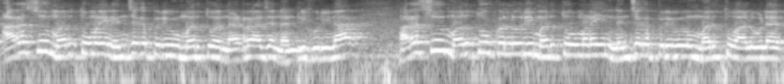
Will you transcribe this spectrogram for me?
அரசு மருத்துவமனை நெஞ்சக பிரிவு மருத்துவர் நடராஜன் நன்றி கூறினார். அரசு மருத்துவக் கல்லூரி மருத்துவமனை நெஞ்சக பிரிவு மருத்துவ அலுவலர்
